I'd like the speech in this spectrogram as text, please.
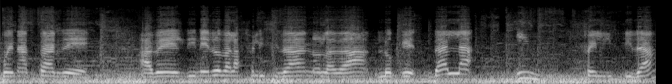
Buenas tardes. A ver, el dinero da la felicidad, no la da. Lo que da la felicidad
